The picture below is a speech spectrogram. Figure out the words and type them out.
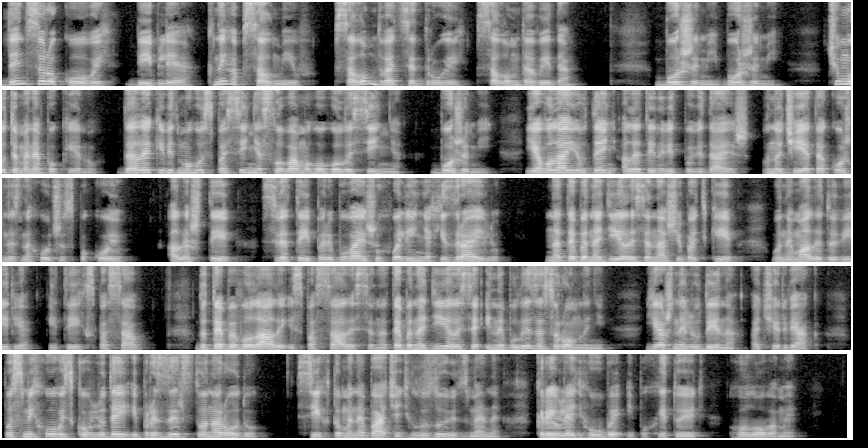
День сороковий. Біблія. Книга Псалмів. Псалом 22. Псалом Давида. Боже мій, Боже мій, чому ти мене покинув? Далекі від мого спасіння слова мого голосіння. Боже мій, я волаю вдень, але ти не відповідаєш. Вночі я також не знаходжу спокою. Але ж ти, святий, перебуваєш у хваліннях Ізраїлю. На тебе надіялися наші батьки, вони мали довір'я, і ти їх спасав. До тебе волали і спасалися, на тебе надіялися і не були засоромлені. Я ж не людина, а черв'як, посміховисько в людей і презирство народу. Всі, хто мене бачить, глузують з мене, кривлять губи і похитують головами.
